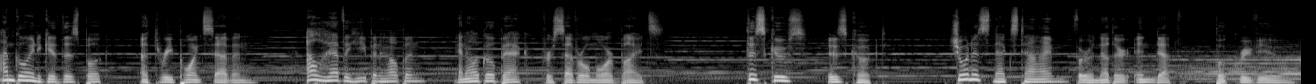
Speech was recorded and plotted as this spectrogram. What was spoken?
I'm going to give this book a 3.7. I'll have a heap and helping, and I'll go back for several more bites. This goose is cooked. Join us next time for another in depth book review.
